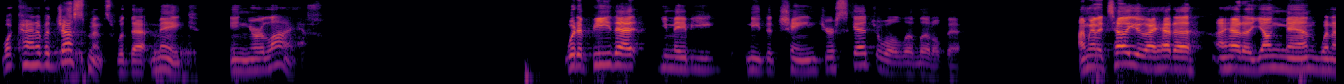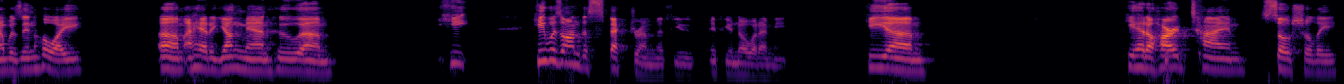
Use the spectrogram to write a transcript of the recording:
What kind of adjustments would that make in your life? Would it be that you maybe need to change your schedule a little bit? I'm going to tell you, I had a I had a young man when I was in Hawaii. Um, I had a young man who um, he he was on the spectrum, if you if you know what I mean. He um, he had a hard time socially,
